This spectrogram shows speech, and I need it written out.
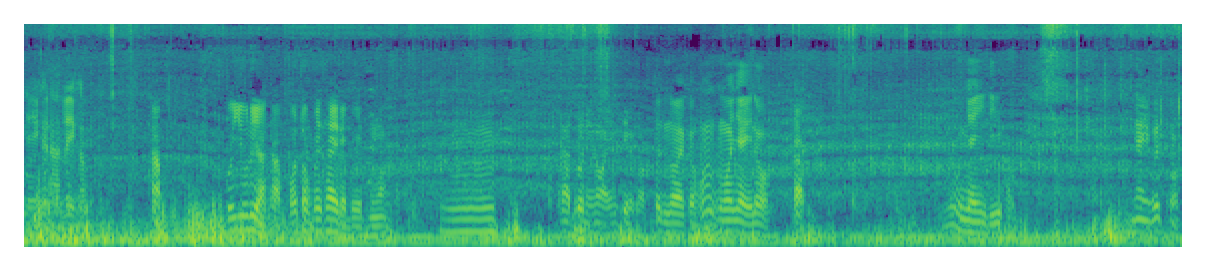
ใหญ่ขนาดเลยครับ ปุ๋ยยูเรียครับเพราะต้องไปใส่ระเบิดหัวอืมขนาดตัวน้อยๆยังเทียครับ ต้นน้อยกับหัวใหญ่เนาะครับโอ้ใหญ่ดีครับง่ายเวิร์ดครับ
